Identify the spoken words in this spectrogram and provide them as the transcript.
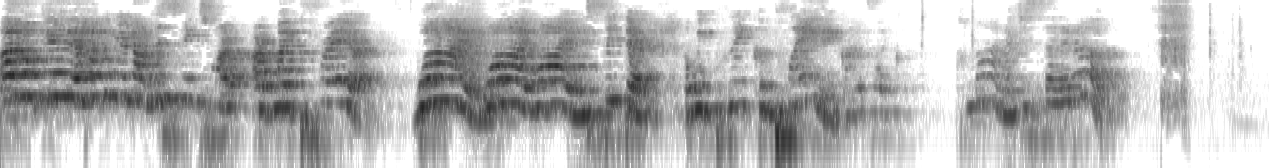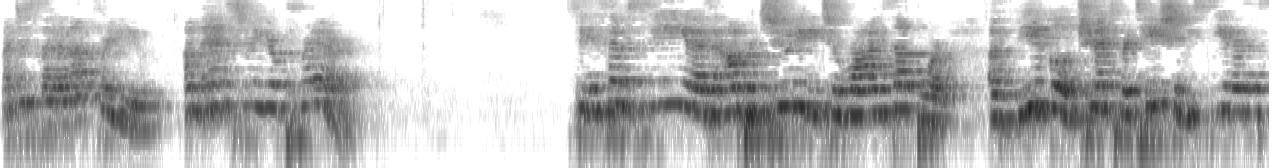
I don't get it. How come you're not listening to our, our, my prayer? Why? Why? Why? And we sit there and we play, complain. And God's like, come on, I just set it up. I just set it up for you. I'm answering your prayer. See, instead of seeing it as an opportunity to rise up or a vehicle of transportation, we see it as a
